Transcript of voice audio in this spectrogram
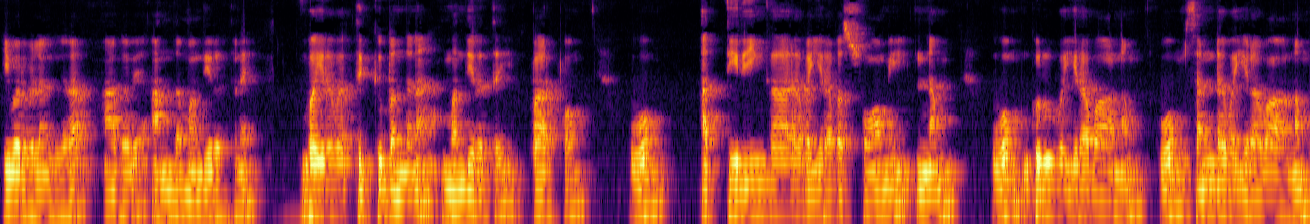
இவர் விளங்குகிறார். ஆகவே அந்த மந்திரத்தினை பைரவ திக்கு பந்தன மந்திரத்தை பார்ப்போம். ஓம் அத்திரீங்கார வைரவ சுவாமி நம் ஓம் குரு வைரவானம் ஓம் சண்ட வைரவானம்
